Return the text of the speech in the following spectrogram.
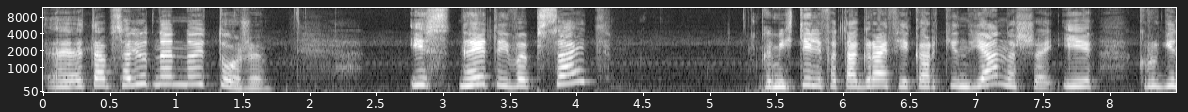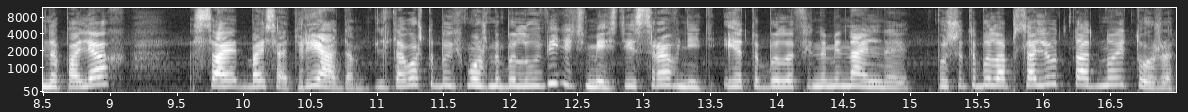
Э, это абсолютно одно и то же». И на этой веб-сайт поместили фотографии картин Яноша и круги на полях сайт by сайт рядом, для того, чтобы их можно было увидеть вместе и сравнить. И это было феноменальное, потому что это было абсолютно одно и то же.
